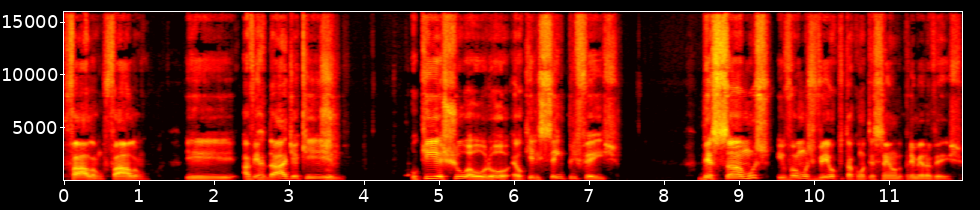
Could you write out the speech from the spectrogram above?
falam, falam. E a verdade é que o que Yeshua orou é o que ele sempre fez. Desçamos e vamos ver o que está acontecendo, primeira vez.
